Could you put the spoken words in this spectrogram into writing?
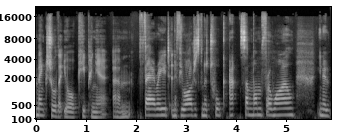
make sure that you're keeping it um, varied. And if you are just going to talk at someone for a while, you know,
